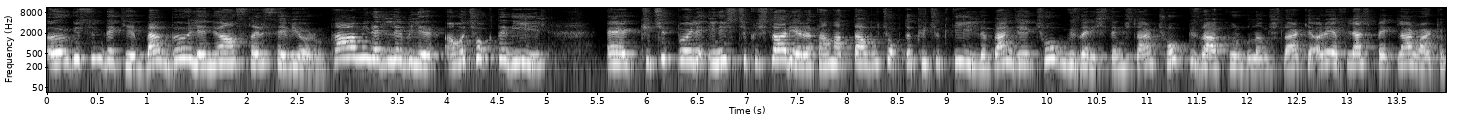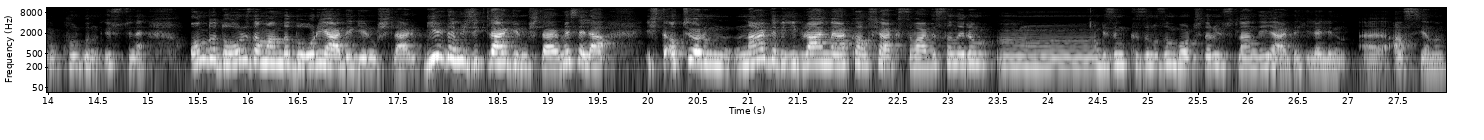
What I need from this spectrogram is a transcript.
örgüsündeki ben böyle nüansları seviyorum. Tahmin edilebilir ama çok da değil. Ee, küçük böyle iniş çıkışlar yaratan hatta bu çok da küçük değildi. Bence çok güzel işlemişler. Çok güzel kurgulamışlar ki araya flashbackler var ki bu kurgunun üstüne. Onu da doğru zamanda doğru yerde girmişler. Bir de müzikler girmişler. Mesela işte atıyorum nerede bir İbrahim Erkal şarkısı vardı sanırım hmm, bizim kızımızın borçları üstlendiği yerde Hilal'in e, Asya'nın.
